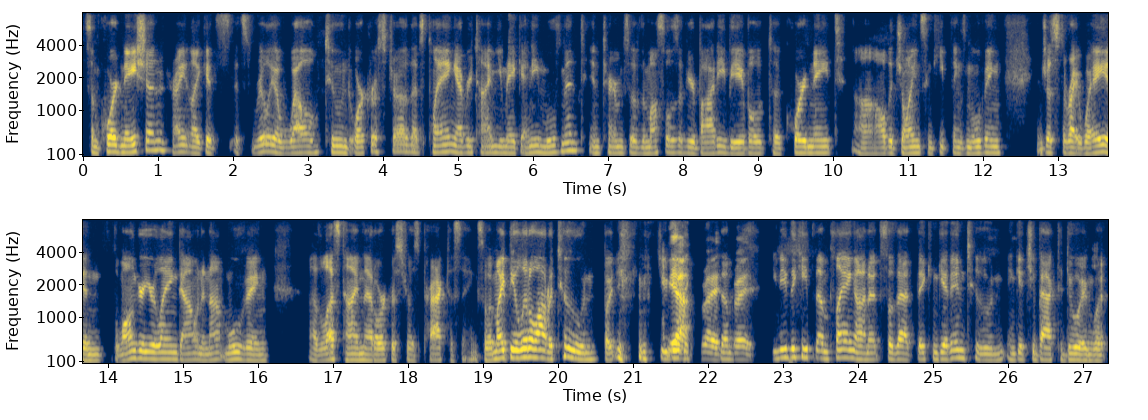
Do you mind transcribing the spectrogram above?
some coordination right like it's it's really a well tuned orchestra that's playing every time you make any movement in terms of the muscles of your body be able to coordinate uh, all the joints and keep things moving in just the right way and the longer you're laying down and not moving uh, the less time that orchestra is practicing. So it might be a little out of tune, but you yeah, right, them, right. You need to keep them playing on it so that they can get into and, and get you back to doing what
